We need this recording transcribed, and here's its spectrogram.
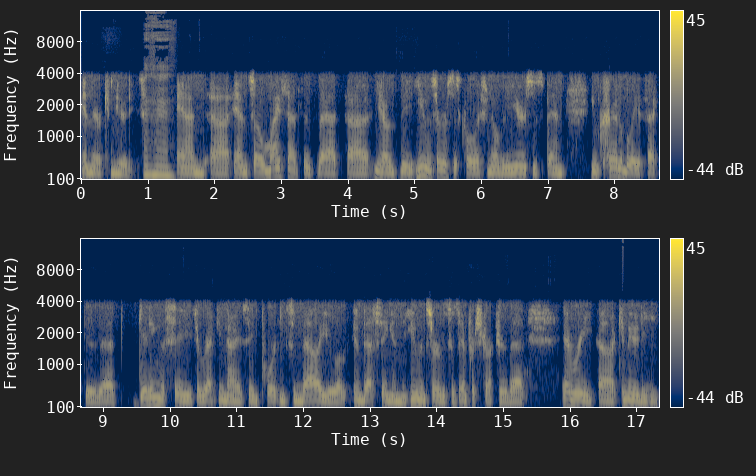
in their communities. Mm-hmm. And uh, and so my sense is that uh, you know the Human Services Coalition over the years has been incredibly effective at getting the city to recognize the importance and value of investing in the human services infrastructure that every uh, community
